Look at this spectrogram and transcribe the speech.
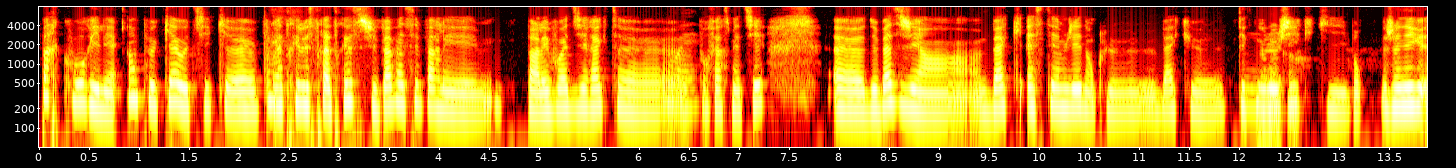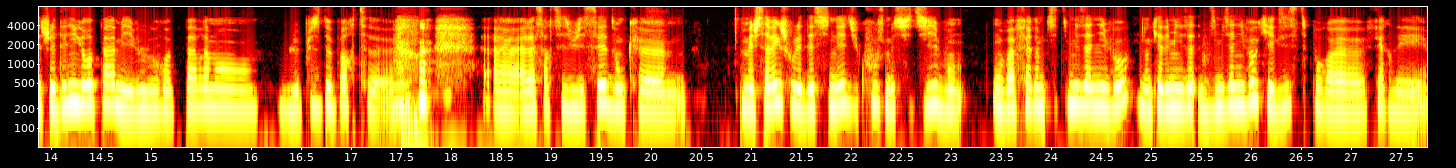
parcours, il est un peu chaotique. pour être illustratrice, je suis pas passée par les par les voies directes pour faire ce métier. Euh, de base, j'ai un bac STMG, donc le bac euh, technologique qui, bon, je, je, dénigre pas, mais il ouvre pas vraiment le plus de portes euh, à, la sortie du lycée. Donc, mais je savais que je voulais dessiner, du coup, je me suis dit, bon, on va faire une petite mise à niveau. Donc, il y a des mises à, des mises à niveau qui existent pour faire des,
